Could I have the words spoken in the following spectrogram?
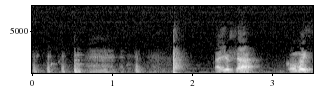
Аюша, кумыс.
